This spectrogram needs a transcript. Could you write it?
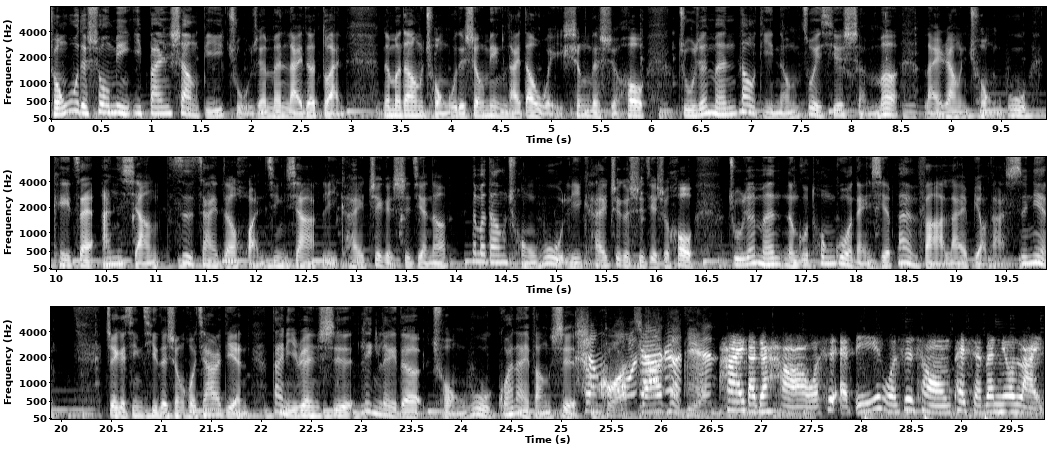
宠物的寿命一般上比主人们来得短。那么，当宠物的生命来到尾声的时候，主人们到底能做一些什么，来让宠物可以在安详自在的环境下离开这个世界呢？那么，当宠物离开这个世界之后，主人们能够通过哪些办法来表达思念？这个星期的生活加热点带你认识另类的宠物关爱方式。生活加热点，嗨，大家好，我是 Abby，我是从 Pet Avenue 来。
